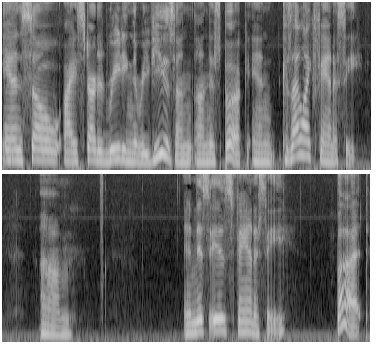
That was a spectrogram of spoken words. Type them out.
And so I started reading the reviews on, on this book, and because I like fantasy, um, and this is fantasy, but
